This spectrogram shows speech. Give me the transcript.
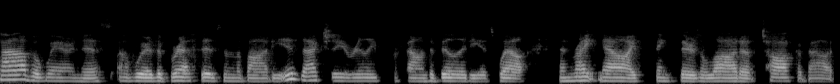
have awareness of where the breath is in the body is actually a really profound ability as well. And right now, I think there's a lot of talk about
